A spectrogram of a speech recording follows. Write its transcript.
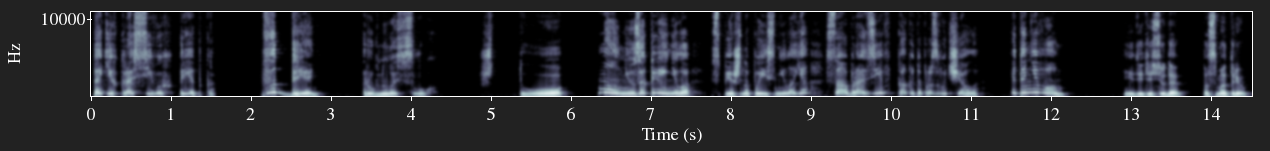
таких красивых, редко. «Вот дрянь!» — ругнулась вслух. «Что?» «Молнию заклинило!» — спешно пояснила я, сообразив, как это прозвучало. «Это не вам!» «Идите сюда, посмотрю»,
